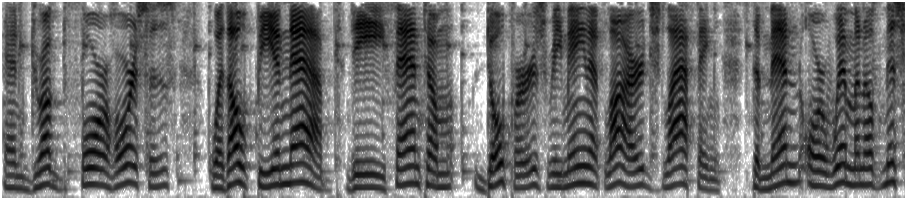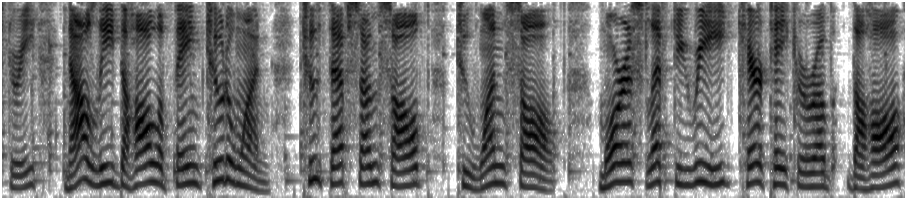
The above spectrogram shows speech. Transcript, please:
and drugged four horses without being nabbed. The phantom dopers remain at large, laughing. The men or women of mystery now lead the Hall of Fame two to one. Two thefts unsolved to one solved. Morris Lefty Reid, caretaker of the hall,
